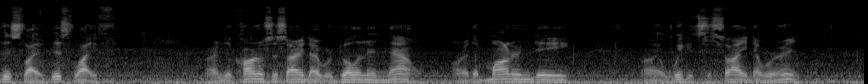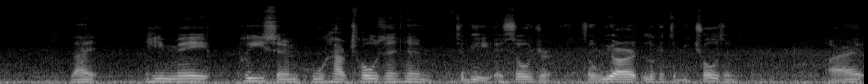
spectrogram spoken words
this life, this life, right? The carnal society that we're dwelling in now, or the modern day uh, wicked society that we're in. That he may please him who have chosen him to be a soldier. So we are looking to be chosen, all right,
